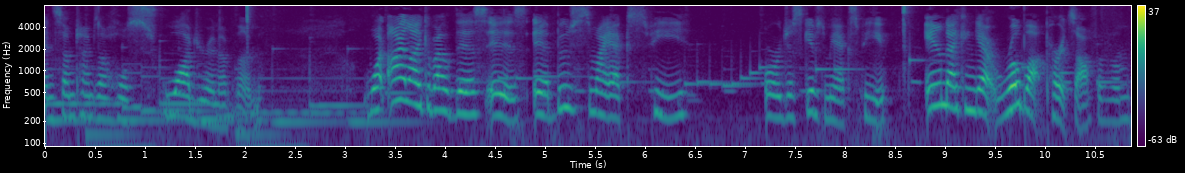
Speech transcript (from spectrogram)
and sometimes a whole squadron of them. What I like about this is it boosts my XP, or just gives me XP, and I can get robot parts off of them,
